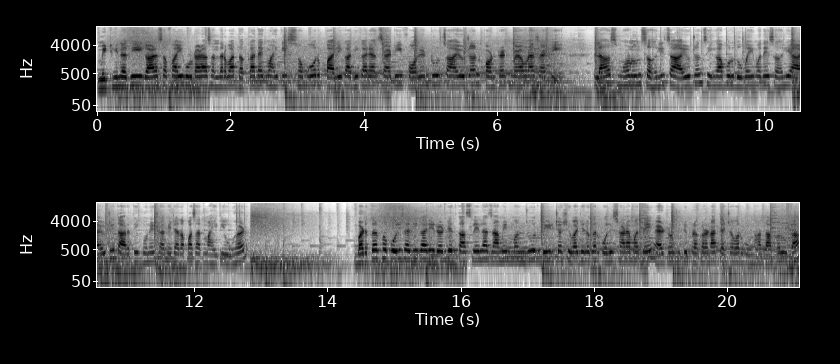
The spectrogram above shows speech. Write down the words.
मिठी नदी गाळसफाई घोटाळा संदर्भात धक्कादायक माहिती समोर पालिका अधिकाऱ्यांसाठी फॉरेन टूरचं आयोजन कॉन्ट्रॅक्ट मिळवण्यासाठी लास म्हणून सहलीचं आयोजन सिंगापूर दुबईमध्ये सहली आयोजित आर्थिक गुन्हे शाखेच्या तपासात माहिती उघड. बडतर्फ पोलीस अधिकारी रणजित कासलेला जामीन मंजूर बीडच्या शिवाजीनगर पोलीस ठाण्यामध्ये अॅट्रॉसिटी प्रकरणात त्याच्यावर गुन्हा दाखल होता.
